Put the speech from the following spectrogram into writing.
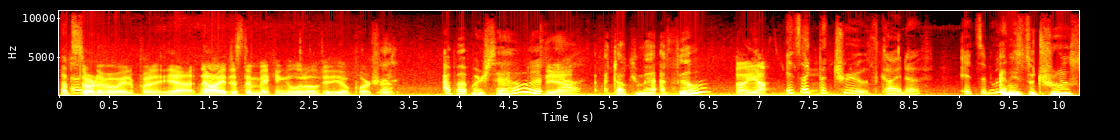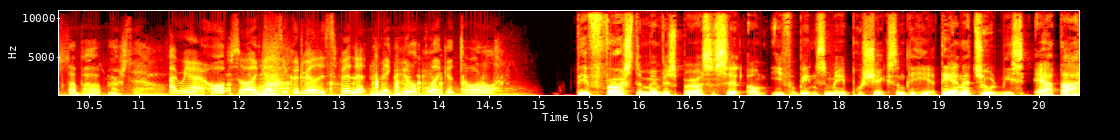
that's uh, sort of a way to put it. Yeah. No, I just am making a little video portrait. About Marcel? Yeah. A document, a film? Oh, yeah. It's like the truth, kind of. It's a movie. And it's the truth about Marcel. I mean, I hope so. I guess you could really spin it and make me look like a total. Det første, man vil spørge sig selv om i forbindelse med et projekt som det her, det er naturligvis, er der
